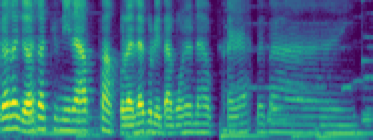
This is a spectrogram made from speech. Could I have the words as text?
ก็ถ้าเกิดชอบคลิปนี้นะครับฝากกดไลค์และกดติดตามกันด้วยนะครับไปแล้วบ๊ายบาย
